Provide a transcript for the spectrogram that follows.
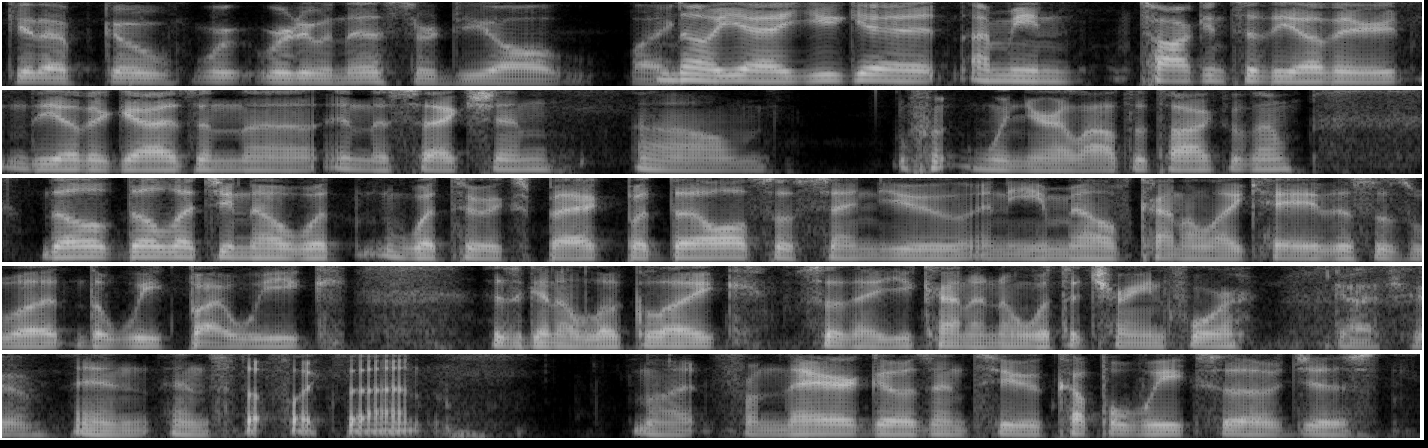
get up, go, we're, we're doing this, or do y'all like? no, yeah, you get. I mean, talking to the other the other guys in the in the section, um, when you're allowed to talk to them, they'll they'll let you know what what to expect, but they'll also send you an email of kind of like, hey, this is what the week by week is going to look like, so that you kind of know what to train for. Gotcha. and and stuff like that. But from there goes into a couple weeks of just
